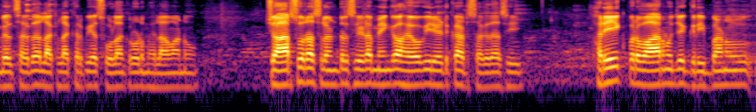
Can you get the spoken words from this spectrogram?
ਮਿਲ ਸਕਦਾ ਲੱਖ ਲੱਖ ਰੁਪਇਆ 16 ਕਰੋੜ ਮਹਿਲਾਵਾਂ ਨੂੰ। 400 ਦਾ ਸਿਲੰਡਰ ਸੀ ਜਿਹੜਾ ਮਹਿੰਗਾ ਹੋਇਆ ਉਹ ਵੀ ਰੇਟ ਘਟ ਸਕਦਾ ਸੀ। ਹਰੇਕ ਪਰਿਵਾਰ ਨੂੰ ਜੇ ਗਰੀਬਾਂ ਨੂੰ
